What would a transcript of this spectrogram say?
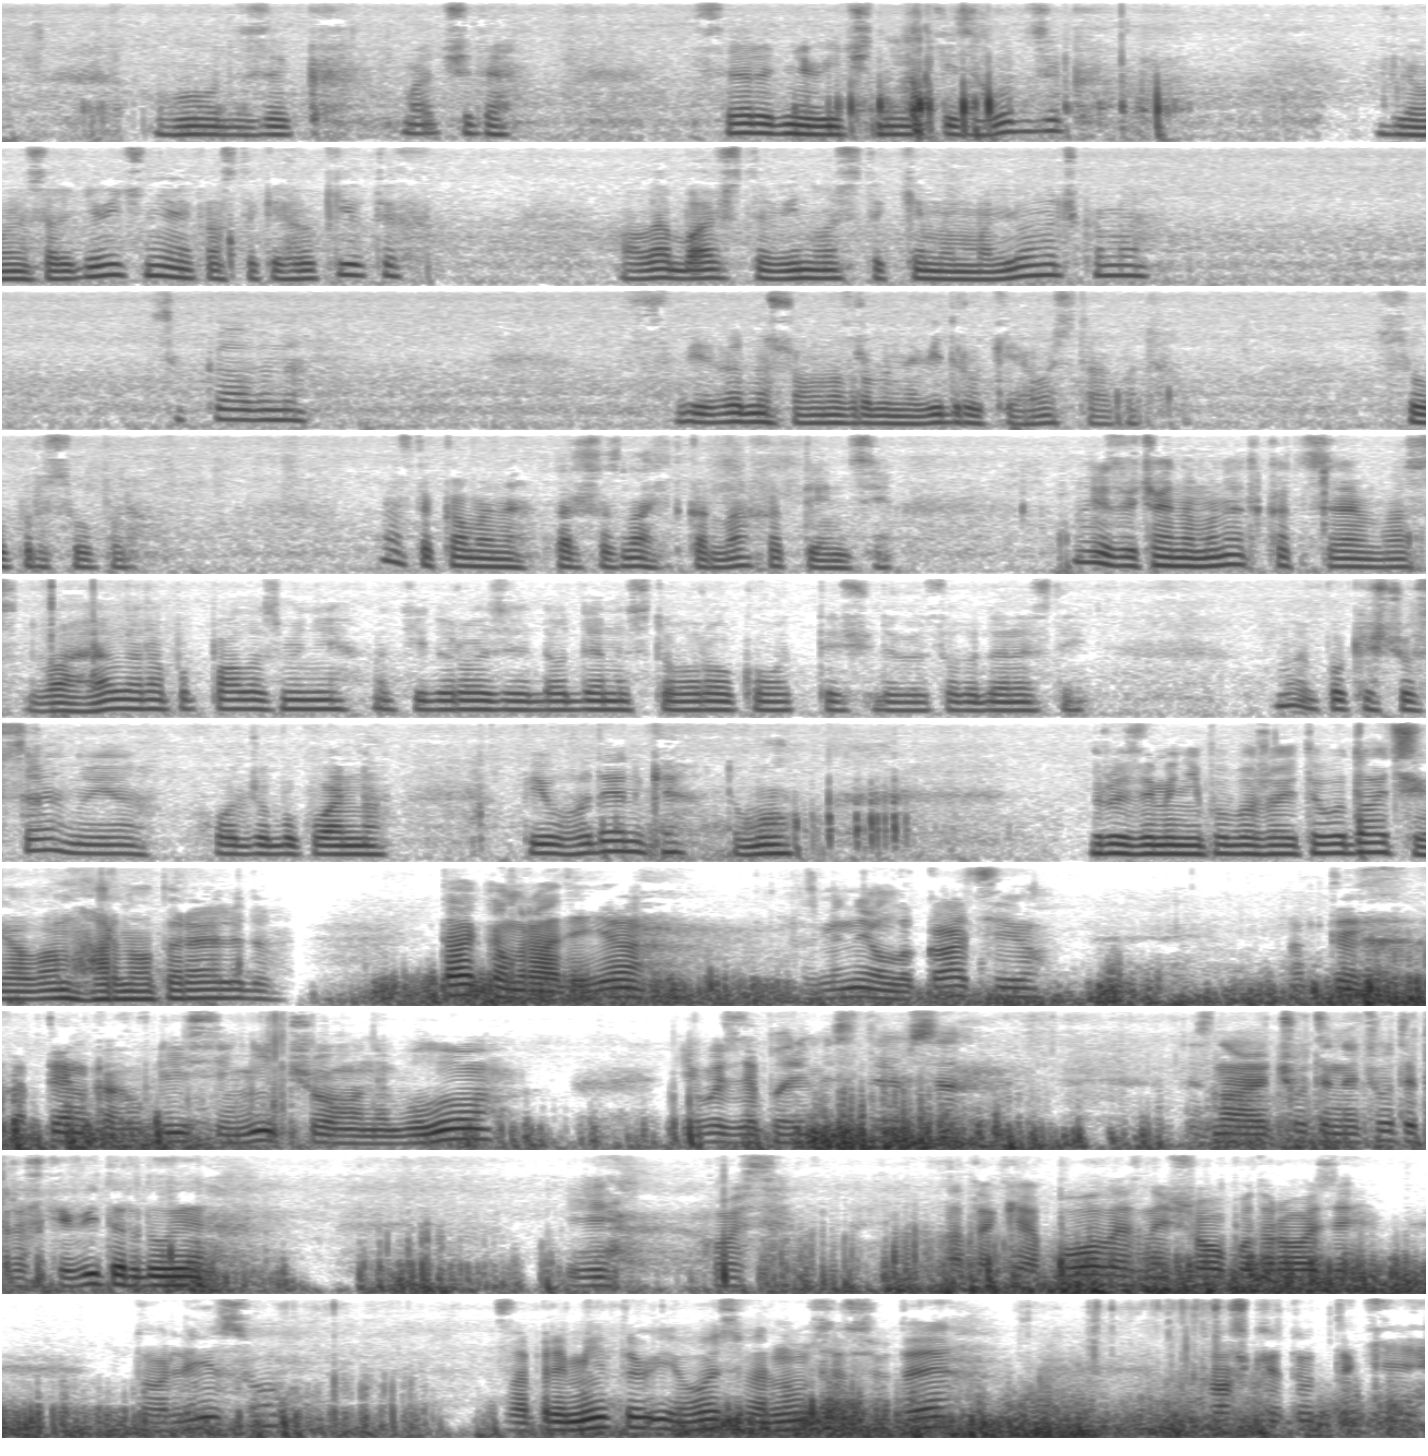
Гудзик. Бачите? Середньовічний якийсь гудзик. Для вони середньовічні, якраз таких років тих. Але бачите, він ось такими малюночками цікавими. Видно, що воно зроблене від руки. Ось так от. Супер-супер. Ось така в мене перша знахідка на хатинці. Ну і звичайна монетка, це у нас два гелера попалось мені на тій дорозі до 11-го року, от 1911. Ну і поки що все. Ну я ходжу буквально півгодинки, тому, друзі, мені побажайте удачі, а вам гарного перегляду. Так, камради, я змінив локацію. На тих хатинках в лісі нічого не було. І ось я перемістився. Не знаю, чути, не чути, трошки вітер дує. І ось на таке поле знайшов по дорозі до лісу, запримітив і ось вернувся сюди. Трошки тут такі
